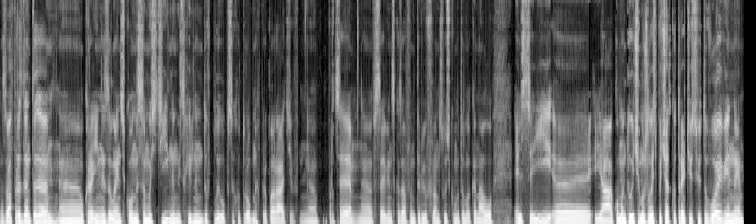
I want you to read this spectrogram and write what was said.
назвав президента е, України Зеленського несамостійним і схильним до впливу психотропних препаратів. Е, Про це е, все він сказав в інтерв'ю французькому телеканалу LCI. Е, і, А коментуючи можливість початку третьої світової війни,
